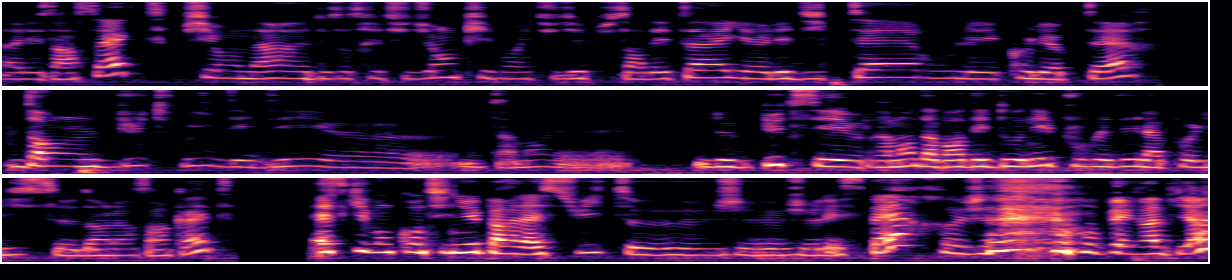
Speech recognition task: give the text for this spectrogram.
euh, les insectes. Puis on a deux autres étudiants qui vont étudier plus en détail les diptères ou les coléoptères dans le but, oui, d'aider notamment les... Le but, c'est vraiment d'avoir des données pour aider la police dans leurs enquêtes. Est-ce qu'ils vont continuer par la suite? Je, je l'espère. On verra bien.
